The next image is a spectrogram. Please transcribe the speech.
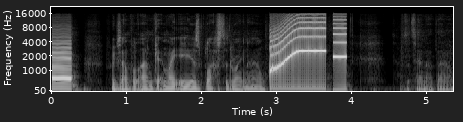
For example, I'm getting my ears blasted right now. I have to turn that down.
